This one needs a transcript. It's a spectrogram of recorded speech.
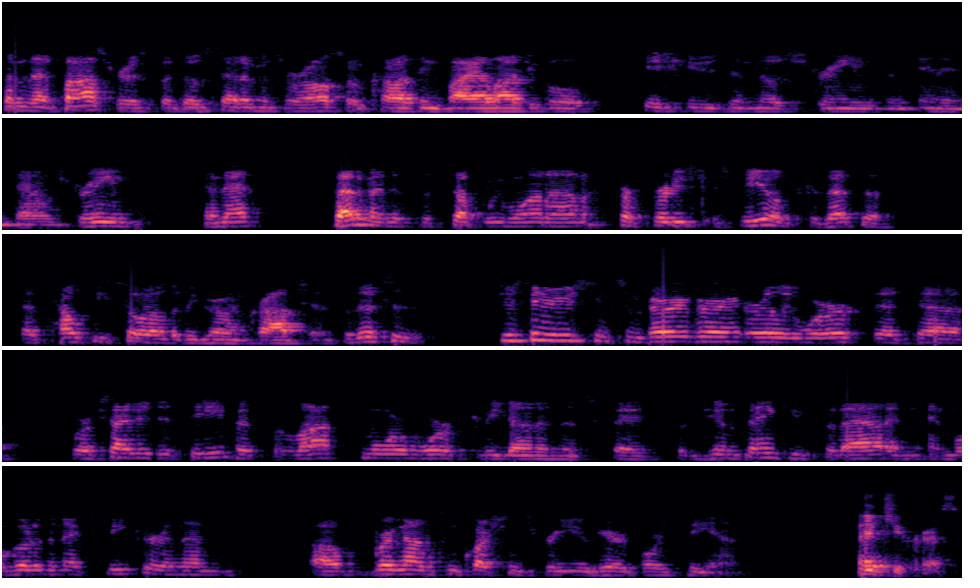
some of that phosphorus, but those sediments are also causing biological issues in those streams and, and in downstream. And that sediment is the stuff we want on our producers' fields because that's a, that's healthy soil to be growing crops in. So this is just introducing some very, very early work that uh, we're excited to see, but lots more work to be done in this space. So Jim, thank you for that, and, and we'll go to the next speaker, and then I'll bring on some questions for you here towards the end. Thank you, Chris.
